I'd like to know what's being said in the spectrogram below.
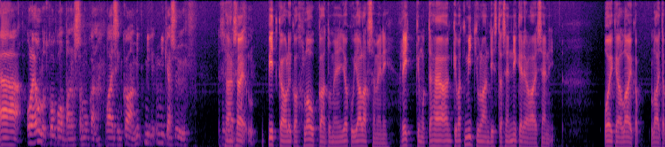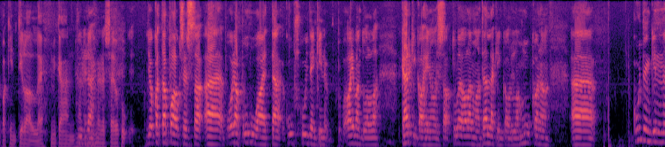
äh, ole ollut kokoonpanossa mukana laisinkaan. Mi- mikä syy? Hän sai, pitkä oliko loukkaantuminen, joku jalassa meni rikki, mutta hän hankivat Midjulandista sen nigerialaisen oikean laika, laitapakin tilalle, mikä hän hänen mielessä joku... Joka tapauksessa ää, voidaan puhua, että Kups kuitenkin aivan tuolla kärkikahinoissa tulee olemaan tälläkin kaudella mukana. Ää, kuitenkin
